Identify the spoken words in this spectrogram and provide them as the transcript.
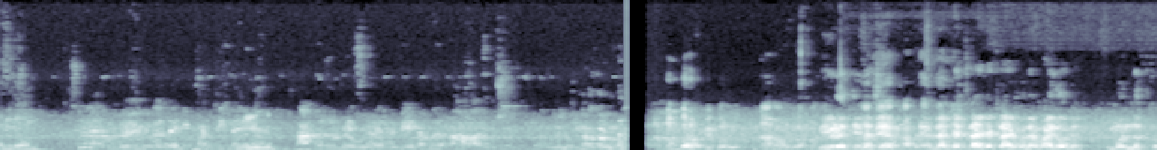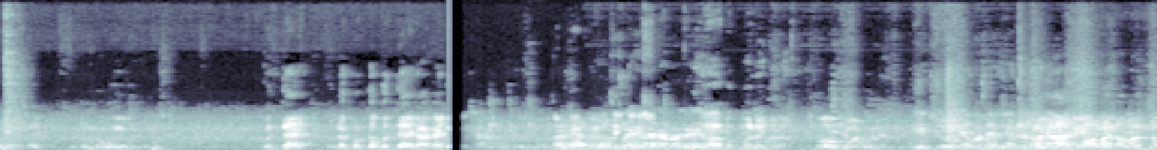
હલો. નંબર ઓફ પીપલ ભીડ હતી ને આપણે એટલે કેટલાય કેટલાય મને માર્યો ને મને નથી ખબર સાહેબ. તમને હોય એવું કહું. લગભગ તો બધાય ગા કાઢ્યો હા પગમાં લાગ્યું. મને હાથમાં વાટો વાંધો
